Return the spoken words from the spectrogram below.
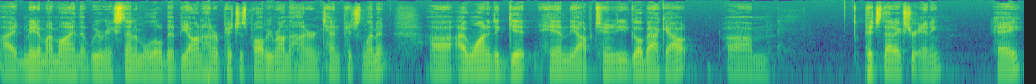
I had made up my mind that we were going to extend him a little bit beyond 100 pitches, probably around the 110 pitch limit. Uh, I wanted to get him the opportunity to go back out, um, pitch that extra inning, a,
